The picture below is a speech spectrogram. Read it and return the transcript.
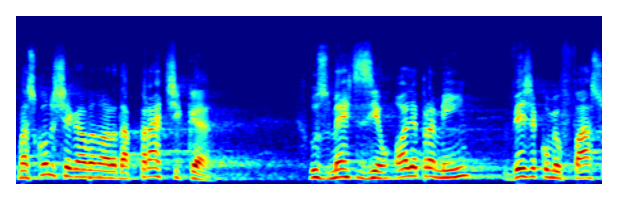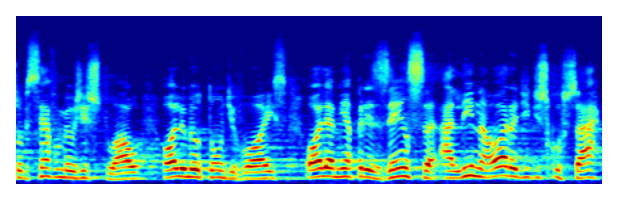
mas quando chegava na hora da prática, os mestres diziam: Olha para mim, veja como eu faço, observa o meu gestual, olha o meu tom de voz, olha a minha presença ali na hora de discursar.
